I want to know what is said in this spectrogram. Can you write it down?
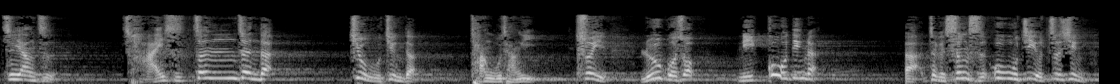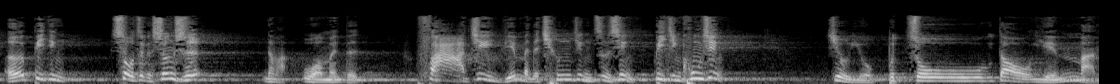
这样子，才是真正的究竟的常无常意。所以，如果说你固定了啊，这个生死，物物皆有自性，而必定受这个生死，那么我们的法界原本的清净自性，毕竟空性，就有不周到圆满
